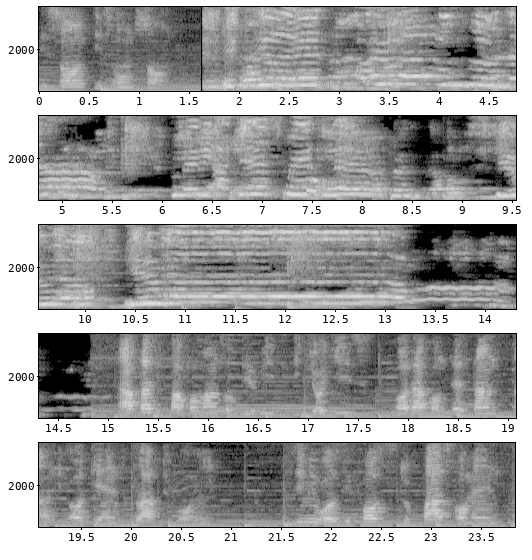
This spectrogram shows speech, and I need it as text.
the song his own song. Maybe I guess we'll never know. You know, you know. After the performance of David, the judges, other contestants, and the audience clapped for him. Simi was the first to pass comments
